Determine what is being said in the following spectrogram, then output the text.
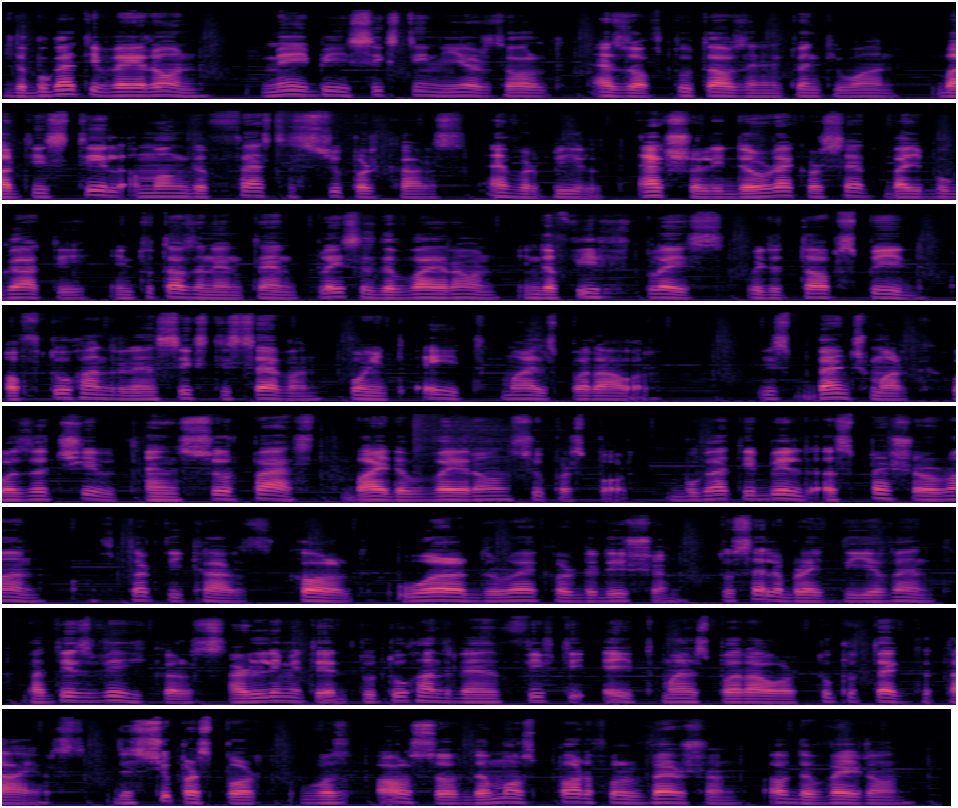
The Bugatti Veyron may be 16 years old as of 2021, but is still among the fastest supercars ever built. Actually, the record set by Bugatti in 2010 places the Veyron in the fifth place with a top speed of 267.8 miles per hour. This benchmark was achieved and surpassed by the Veyron Supersport. Bugatti built a special run 30 cars called World Record Edition to celebrate the event, but these vehicles are limited to 258 miles per hour to protect the tires. The Supersport was also the most powerful version of the Veyron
